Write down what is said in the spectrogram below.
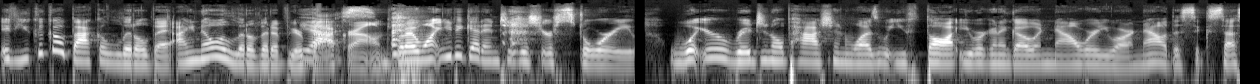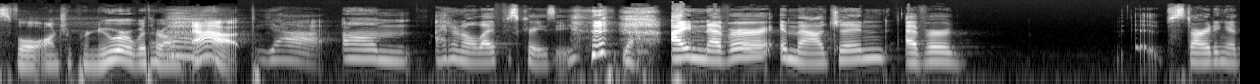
If you could go back a little bit, I know a little bit of your Yes. background, but I want you to get into just your story, what your original passion was, what you thought you were going to go, and now where you are now, the successful entrepreneur with her own app. Yeah. Um, I don't know. Life is crazy. Yeah. I never imagined ever uh, starting a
